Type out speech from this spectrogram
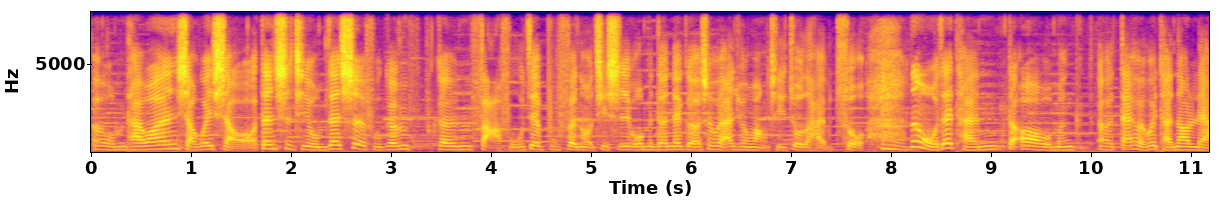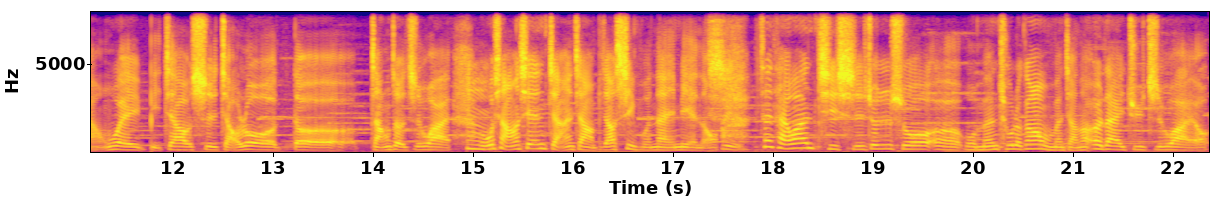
呃，我们台湾小归小哦，但是其实我们在社服跟跟法服这部分哦，其实我们的那个社会安全网其实做的还不错。嗯那我在谈到哦，我们呃待会会谈到两位比较是角落的长者之外，嗯我想要先讲一讲比较幸福的那一面哦。是在台湾，其实就是说，呃，我们除了刚刚我们讲到二代居之外哦，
